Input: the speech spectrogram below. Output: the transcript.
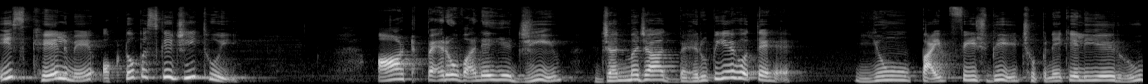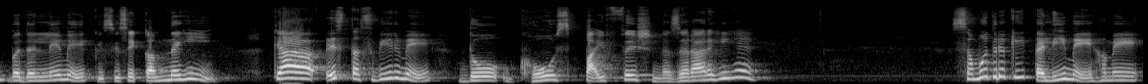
इस खेल में ऑक्टोपस की जीत हुई। आठ पैरों वाले ये जीव जन्मजात बहरूपीय होते हैं। यूँ पाइप फ़िश भी छुपने के लिए रूप बदलने में किसी से कम नहीं। क्या इस तस्वीर में दो घोस पाइप फ़िश नज़र आ रही है? समुद्र की तली में हमें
